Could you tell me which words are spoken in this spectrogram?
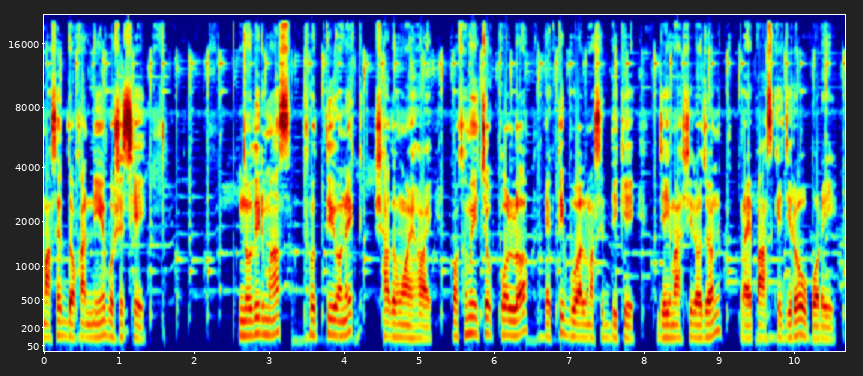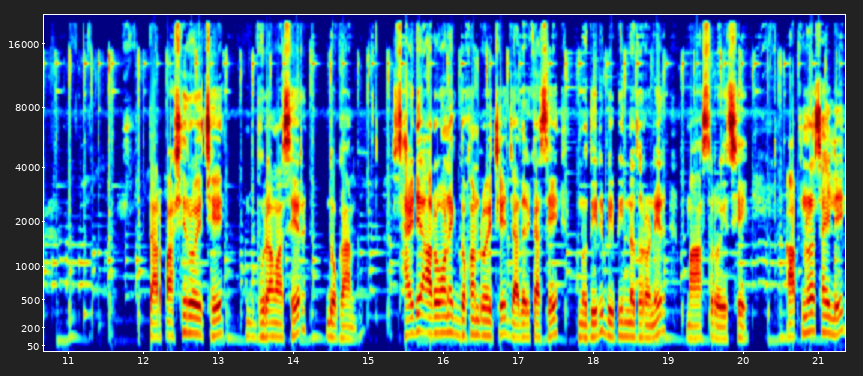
মাছের দোকান নিয়ে বসেছে। নদীর মাছ সত্যি অনেক স্বাদময় হয়। প্রথমেই চোখ পড়ল একটি বোয়াল মাছের দিকে, যেই মাছটির ওজন প্রায় পাঁচ কেজিরও উপরে। তার পাশে রয়েছে ভুরা মাছের দোকান। সাইডে আরও অনেক দোকান রয়েছে যাদের কাছে নদীর বিভিন্ন ধরনের মাছ রয়েছে। আপনারা চাইলে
